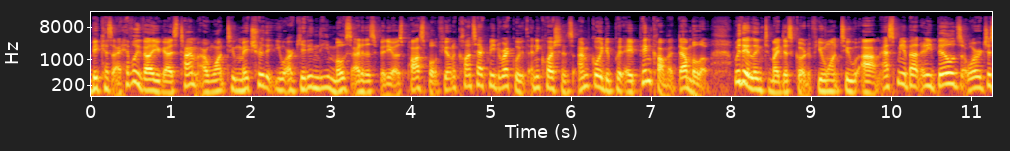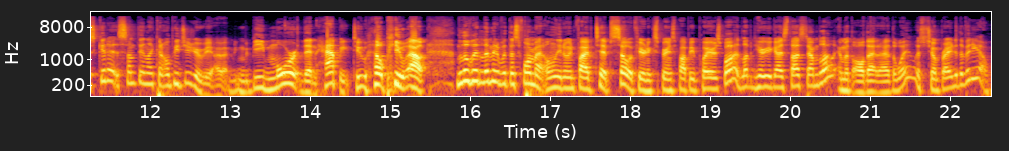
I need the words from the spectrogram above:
because I heavily value guys' time. I want to make sure that you are getting the most out of this video as possible. If you want to contact me directly with any questions, I'm going to put a pin comment down below with a link to my Discord. If you want to um, ask me about any builds or just get a, something like an OPG review, I'd be more than happy to help you out. I'm a little bit limited with this format, only doing five tips. So if you're an experienced Poppy player as well, I'd love to hear your guys' thoughts down below. And with all that out of the way, let's jump right into the video.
